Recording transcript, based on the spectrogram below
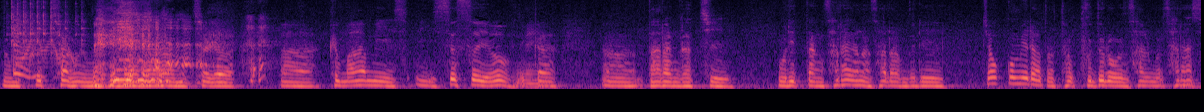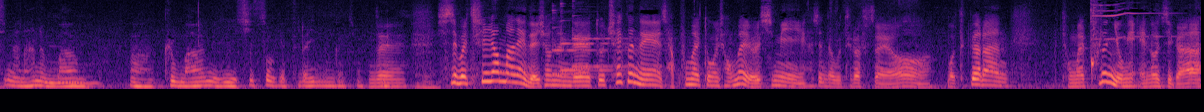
너무 귀찮은 제가 아, 그 마음이 있- 있었어요. 그러니까 네. 어, 나랑 같이 우리 땅 살아가는 사람들이 조금이라도 더 부드러운 삶을 살았으면 하는 마음, 어, 그 마음이 이 시 속에 들어있는 거죠. 네. 시집을 7년 만에 내셨는데 또 최근에 작품 활동을 정말 열심히 하신다고 들었어요. 뭐 특별한 정말 푸른 용의 에너지가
